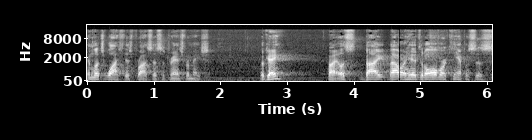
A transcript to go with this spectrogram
and let's watch this process of transformation. Okay? All right, let's bow, bow our heads at all of our campuses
